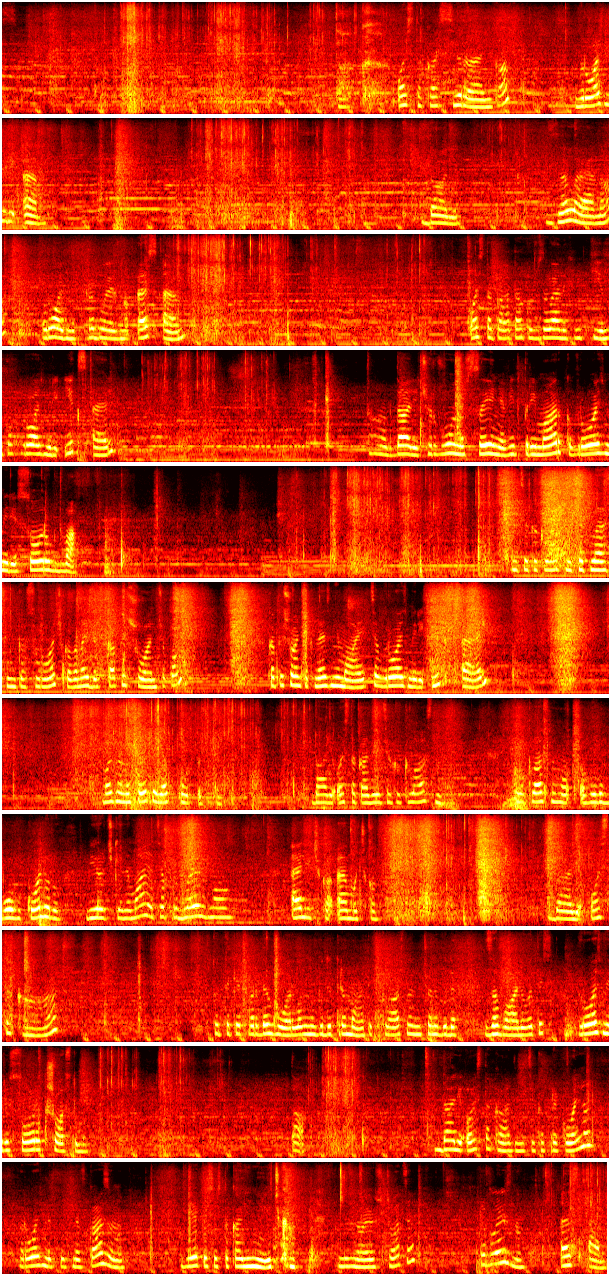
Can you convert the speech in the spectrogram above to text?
Так, ось така сіренька в розмірі M. Далі зелена, розмір приблизно SM. Ось така також в зелених відтінках в розмірі XL. Так, далі червоно-синя від Primark в розмірі 42. Дивіться, яка класна теплесенька сорочка. Вона йде з капюшончиком. Капюшончик не знімається в розмірі XL. Можна носити як курточку. Далі ось така, дивіться, яка класна. Такого класного голубого кольору. Бірочки немає. Це приблизно елічка, емочка. Далі ось така. Тут таке тверде горло, воно буде триматись класно, нічого не буде завалюватись. В розмірі 46-му. Так. Далі ось така, дивіться, яка прикольна. Розмір тут не вказано. Є якась ось така лінієчка. Не знаю, що це. Приблизно SM.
